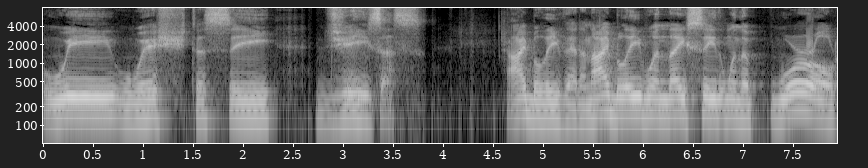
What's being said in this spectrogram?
we wish to see Jesus. I believe that. And I believe when they see, when the world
